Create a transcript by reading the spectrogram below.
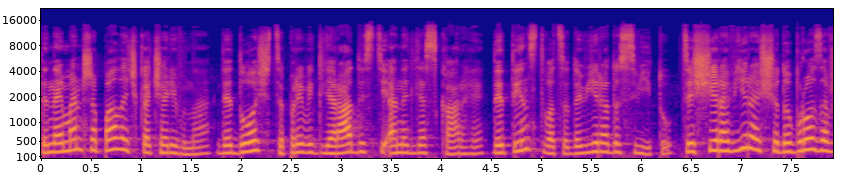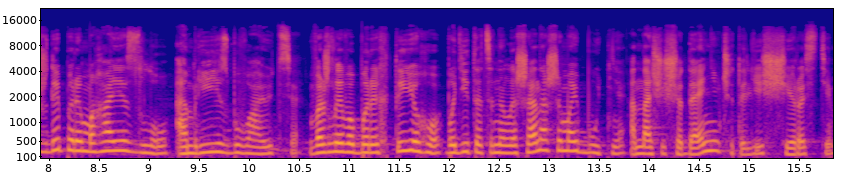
де найменша паличка чарівна, де дощ це привід для радості, а не для скарги. Дитинство це довіра до світу. Це щира віра, що добро завжди перемагає зло, а мрії збуваються. Важливо берегти його, бо діти це не лише наше майбутнє, а наші щоденні вчителі щирості.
